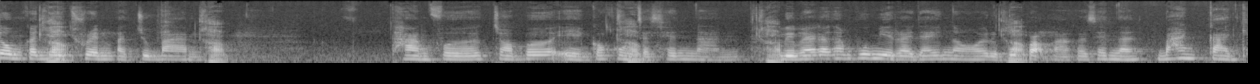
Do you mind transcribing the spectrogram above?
ยมกันในครับเทรนด์ปัจจุบันครับ ทาง First Jobber เองก็คงครับจะเช่นนั้น ครับหรือแม้กระทั่งผู้มีรายได้น้อย หรือผู้ครับเปราะบางก็เช่นนั้น บ้านการเค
